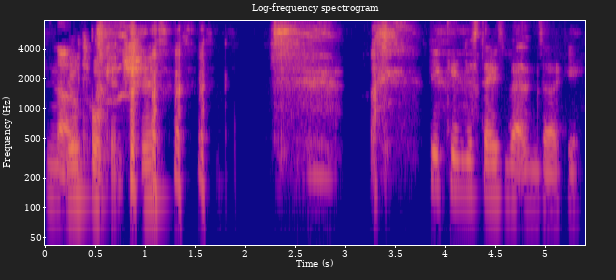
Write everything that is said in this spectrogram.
No, You're talking shit. chicken just tastes better than turkey.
